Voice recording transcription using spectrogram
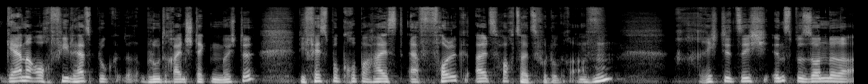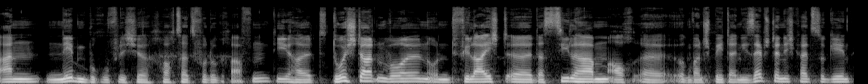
gerne auch viel Herzblut Blut reinstecken möchte. Die Facebook-Gruppe heißt Erfolg als Hochzeitsfotograf. Mhm richtet sich insbesondere an nebenberufliche Hochzeitsfotografen, die halt durchstarten wollen und vielleicht äh, das Ziel haben, auch äh, irgendwann später in die Selbstständigkeit zu gehen.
